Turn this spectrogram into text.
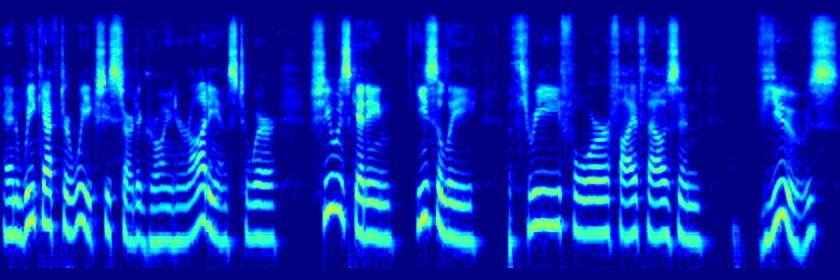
And week after week, she started growing her audience to where she was getting easily three, four, five thousand views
